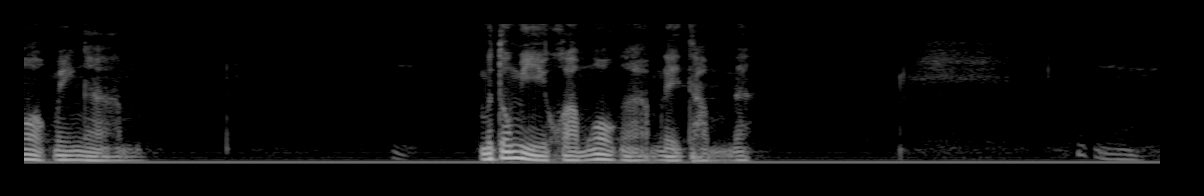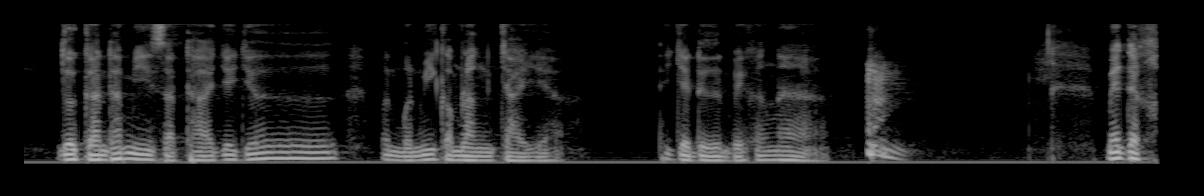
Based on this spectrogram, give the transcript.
งอกไม่งาม มันต้องมีความงอกงามในธรรมนะ โดยการถ้ามีศรัทธาเยอะๆ มันเหมือนมีกำลังใจอะที่จะเดินไปข้างหน้า แม้แต่ค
